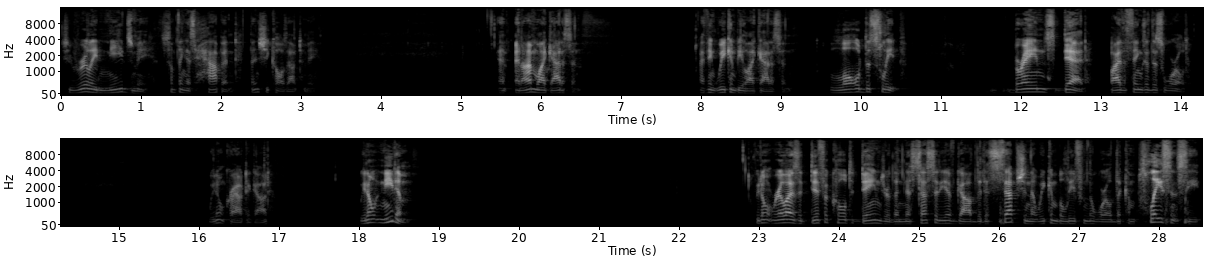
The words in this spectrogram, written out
she really needs me, something has happened, then she calls out to me. And, and I'm like Addison. I think we can be like Addison, lulled to sleep, brains dead by the things of this world. We don't cry out to God. We don't need him. We don't realize the difficult danger, the necessity of God, the deception that we can believe from the world, the complacency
